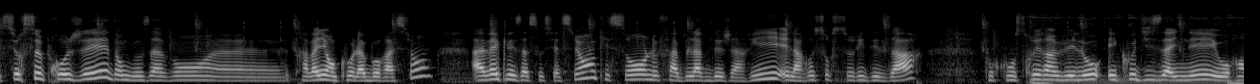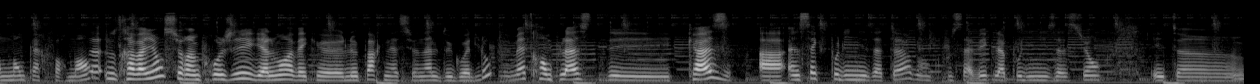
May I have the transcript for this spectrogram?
Sur ce projet, nous avons euh, travaillé en collaboration avec les associations qui sont le Fab Lab de Jarry et la Ressourcerie des Arts pour construire un vélo éco-designé et au rendement performant. Nous travaillons sur un projet également avec euh, le Parc national de Guadeloupe, de mettre en place des cases à insectes pollinisateurs. Donc, vous savez que la pollinisation est un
